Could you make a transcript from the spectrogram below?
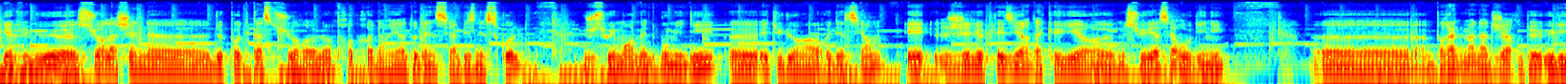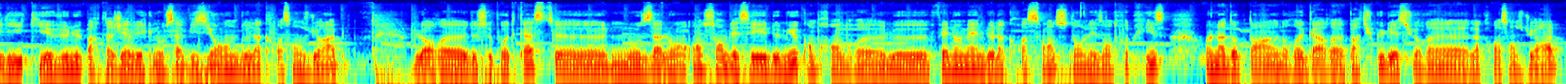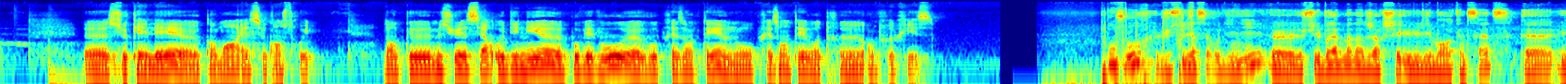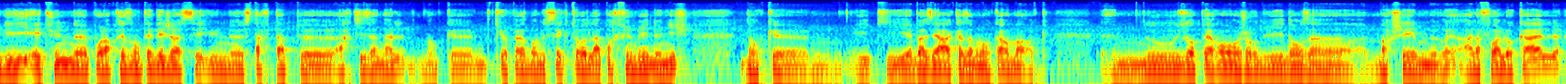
Bienvenue euh, sur la chaîne euh, de podcast sur euh, l'entrepreneuriat d'Audencia Business School. Je suis Mohamed Boumidi, étudiant à Audencia, et j'ai le plaisir d'accueillir Monsieur Yasser Oudini, brand manager de Ulili, qui est venu partager avec nous sa vision de la croissance durable. Lors euh, de ce podcast, euh, nous allons ensemble essayer de mieux comprendre euh, le phénomène de la croissance dans les entreprises en adoptant un regard particulier sur la croissance durable, ce qu'elle est, comment elle se construit. Donc, Monsieur Esser Odini, pouvez-vous vous présenter, nous présenter votre entreprise? Bonjour, je suis Yasser Houdini, euh, je suis brand manager chez Ulili Moroccan Sense. Euh, Ulili est une, pour la présenter déjà, c'est une start-up euh, artisanale donc, qui opère dans le secteur de la parfumerie de niche donc, et qui est basée à Casablanca au Maroc. Nous opérons aujourd'hui dans un marché à la fois local,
